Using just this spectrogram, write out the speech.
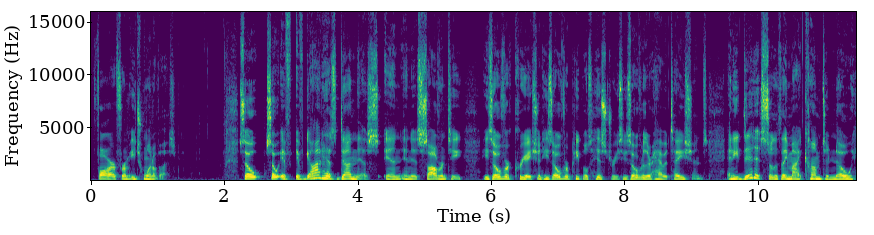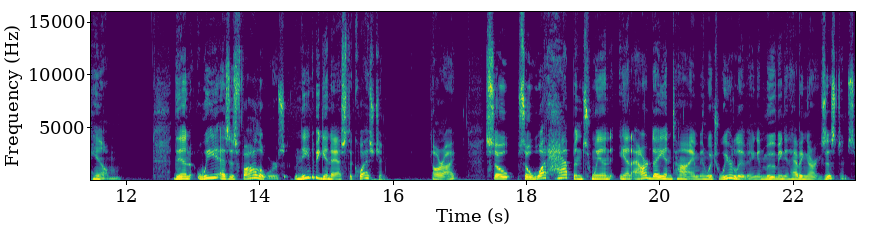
far from each one of us. So, so if, if God has done this in, in His sovereignty, He's over creation, He's over people's histories, He's over their habitations, and He did it so that they might come to know Him, then we as His followers need to begin to ask the question. All right. So, so what happens when, in our day and time in which we're living and moving and having our existence,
